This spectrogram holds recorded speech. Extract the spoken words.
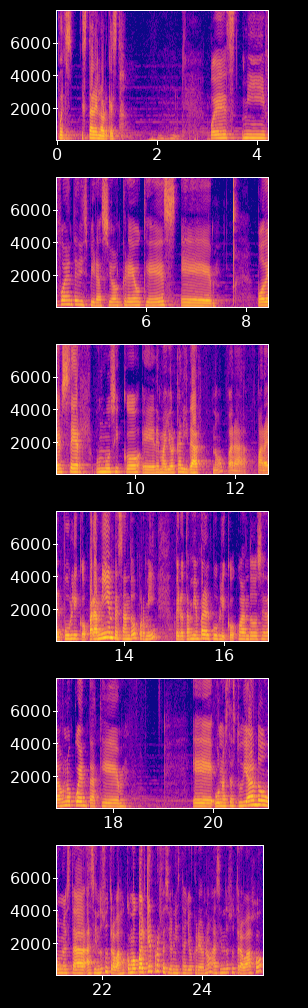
pues, estar en la orquesta? Pues mi fuente de inspiración creo que es eh, poder ser un músico eh, de mayor calidad, ¿no? Para, para el público, para mí empezando por mí, pero también para el público. Cuando se da uno cuenta que eh, uno está estudiando, uno está haciendo su trabajo, como cualquier profesionista, yo creo, ¿no? Haciendo su trabajo,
